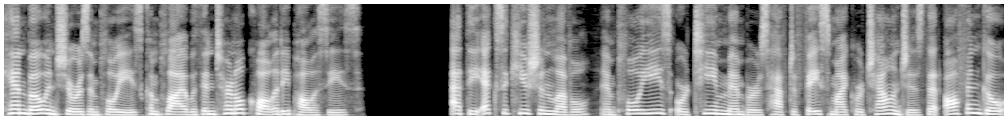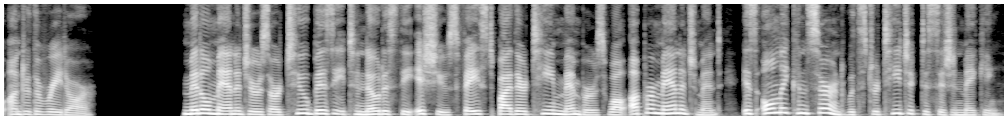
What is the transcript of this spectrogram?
Kanbo ensures employees comply with internal quality policies. At the execution level, employees or team members have to face micro challenges that often go under the radar. Middle managers are too busy to notice the issues faced by their team members while upper management is only concerned with strategic decision making.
